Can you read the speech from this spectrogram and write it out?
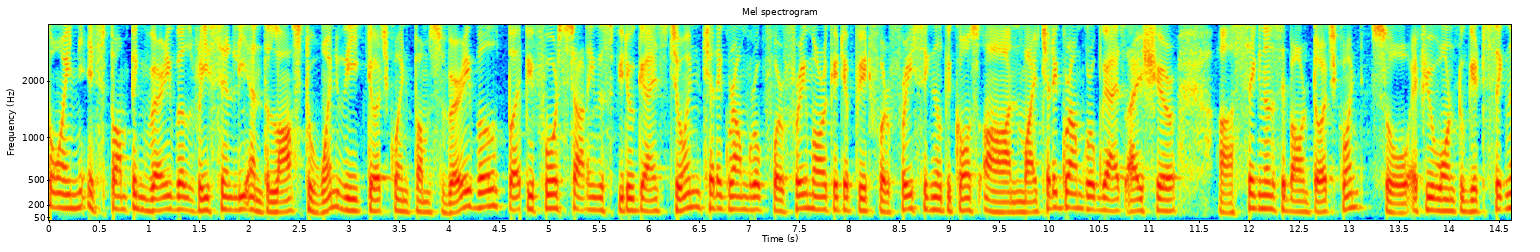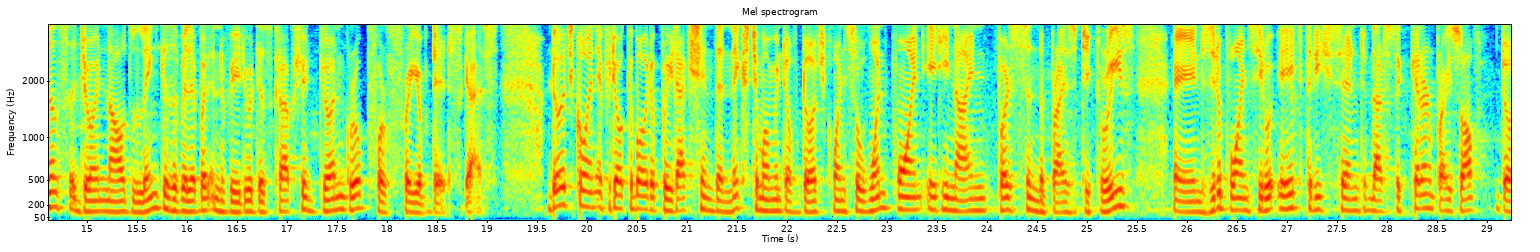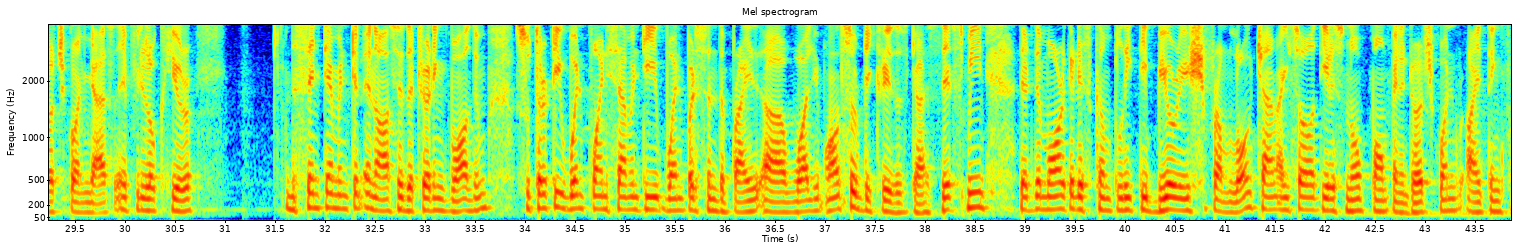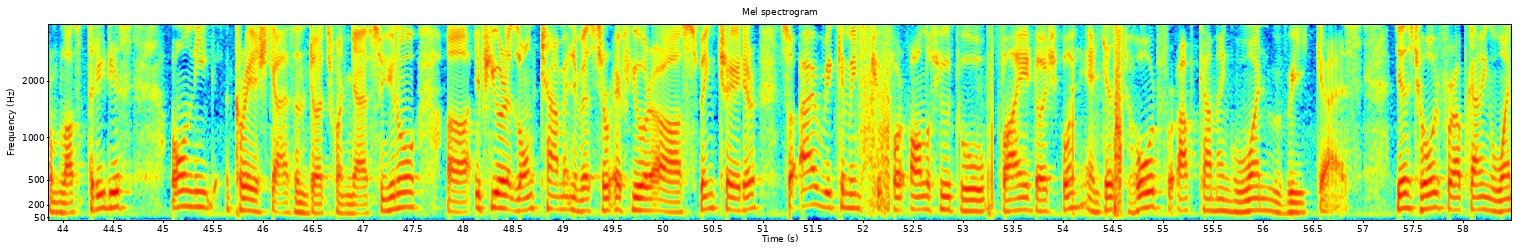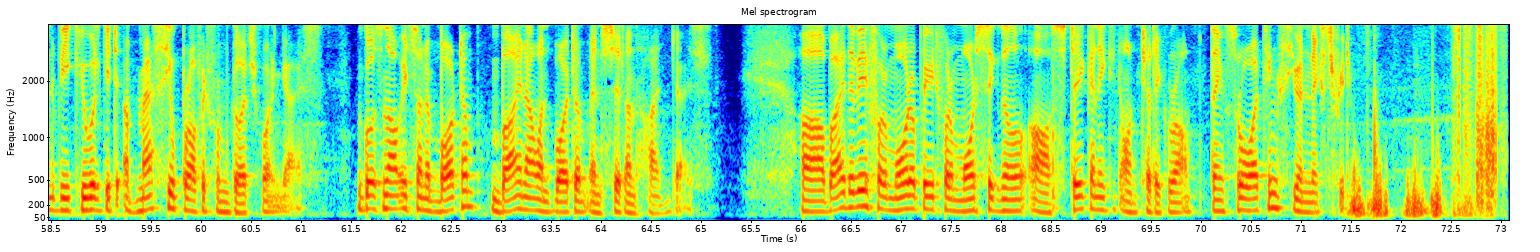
Dogecoin is pumping very well recently and the last one week Dogecoin pumps very well. But before starting this video guys join telegram group for free market update for free signal because on my telegram group guys I share uh, signals about Dogecoin. So if you want to get signals join now. The link is available in the video description. Join group for free updates guys. Dogecoin if you talk about a prediction the next moment of Dogecoin so 1.89 percent the price decrease and 0.083 cent that's the current price of Dogecoin guys if you look here the sentimental analysis the trading volume. So 31.71 percent the price uh, volume also decreases guys. That's mean that the market is completely bearish from long time. I saw there is no pump in dogecoin i think from last three days. Only crash guys in dogecoin guys. So you know uh, if you're a long time investor if you're a swing trader so i recommend for all of you to buy dogecoin and just hold for upcoming one week guys. Just hold for upcoming one week you will get a massive profit from dogecoin guys because now it's on a bottom buy now on bottom and sit on high guys. Uh, by the way for more update for more signal uh, stay connected on telegram. Thanks for watching. See you in next video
